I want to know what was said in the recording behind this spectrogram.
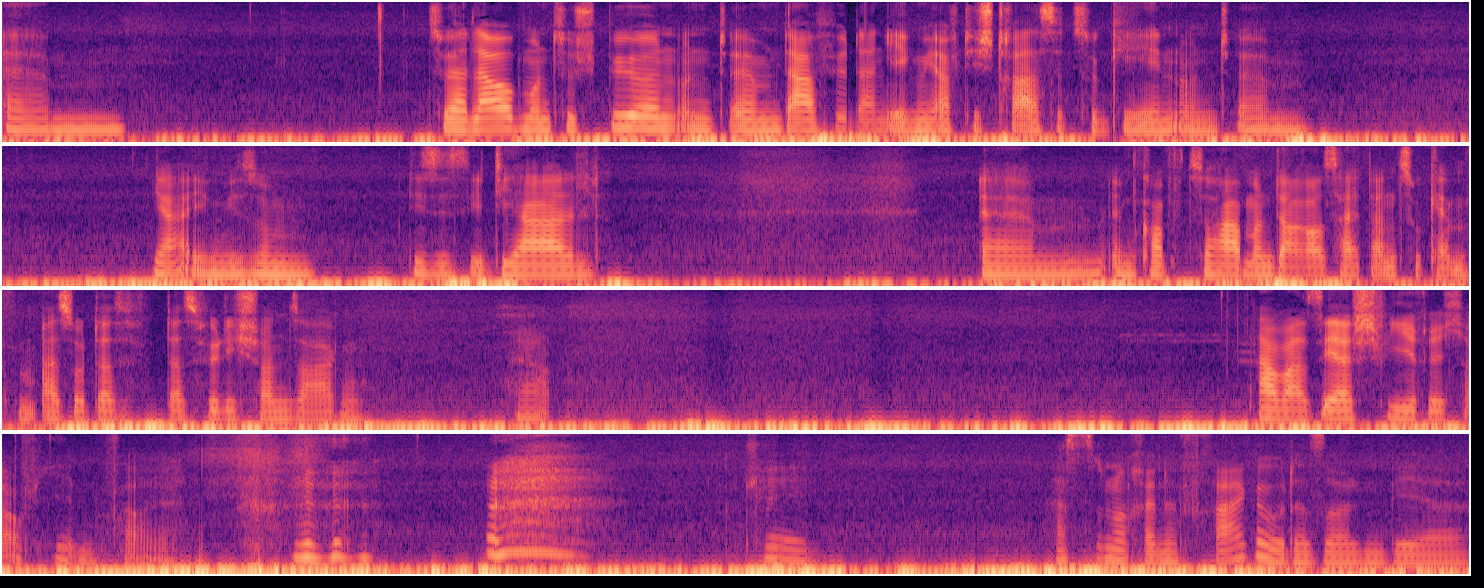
ähm, zu erlauben und zu spüren und ähm, dafür dann irgendwie auf die Straße zu gehen und ähm, ja, irgendwie so dieses Ideal ähm, im Kopf zu haben und daraus halt dann zu kämpfen. Also das, das würde ich schon sagen. Ja. Aber sehr schwierig auf jeden Fall. okay. Hast du noch eine Frage oder sollen wir.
